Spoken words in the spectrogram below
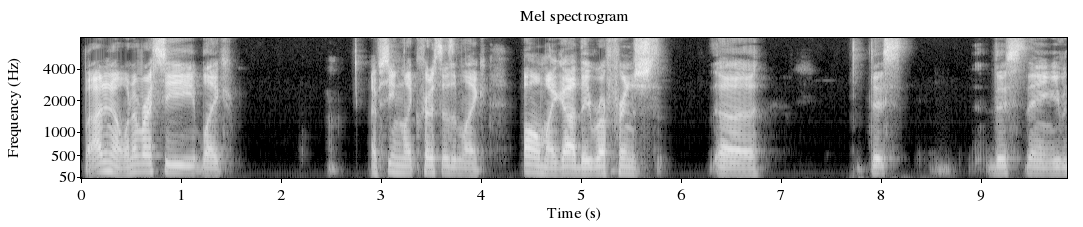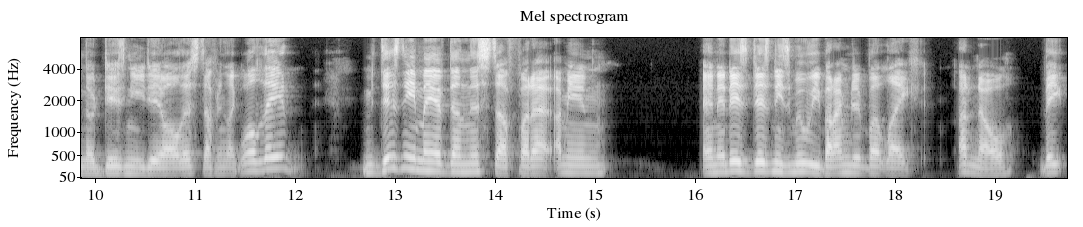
But I don't know. Whenever I see like, I've seen like criticism like, oh my god, they referenced uh this this thing, even though Disney did all this stuff, and like, well, they Disney may have done this stuff, but I, I mean, and it is Disney's movie, but I'm but like I don't know, they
